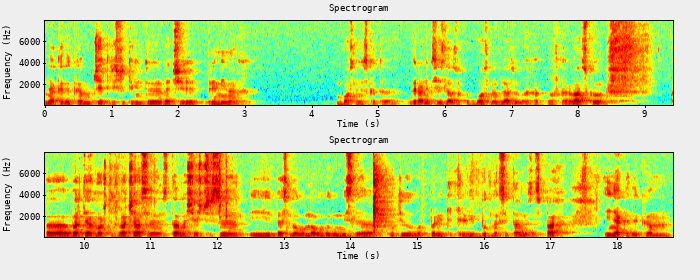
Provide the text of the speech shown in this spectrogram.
някъде към 4 сутринта вече преминах босненската граница, излязох от Босна, влязох в Харватско, въртях още 2 часа, стана 6 часа и без много-много да го мисля, отидох в първите треви, бутнах се там и заспах и някъде към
